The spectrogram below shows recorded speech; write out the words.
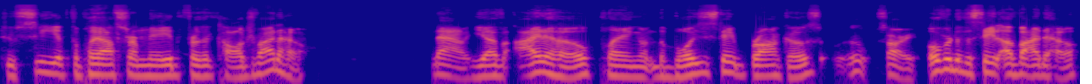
to see if the playoffs are made for the College of Idaho. Now you have Idaho playing the Boise State Broncos. Oh, sorry, over to the state of Idaho,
